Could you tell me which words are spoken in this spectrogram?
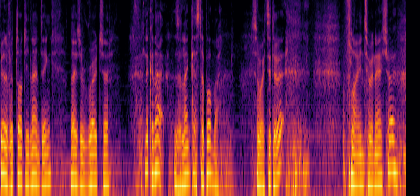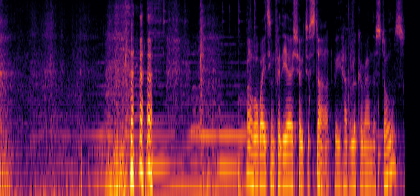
Bit of a dodgy landing. Those are rotor. Look at that. There's a Lancaster bomber. It's a way to do it. Fly into an air show. While we're waiting for the air show to start, we have a look around the stalls.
